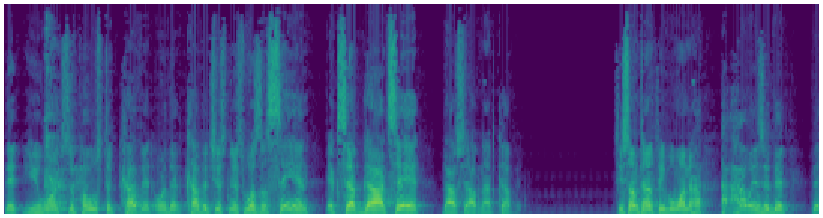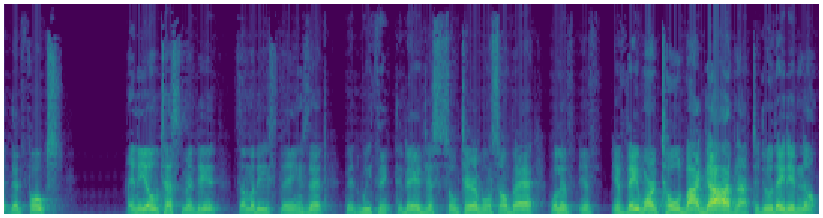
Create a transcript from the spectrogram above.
that you weren't supposed to covet or that covetousness was a sin except God said, Thou shalt not covet. See, sometimes people wonder how, how is it that, that, that folks in the Old Testament did some of these things that, that we think today are just so terrible and so bad? Well, if, if, if they weren't told by God not to do they didn't know.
